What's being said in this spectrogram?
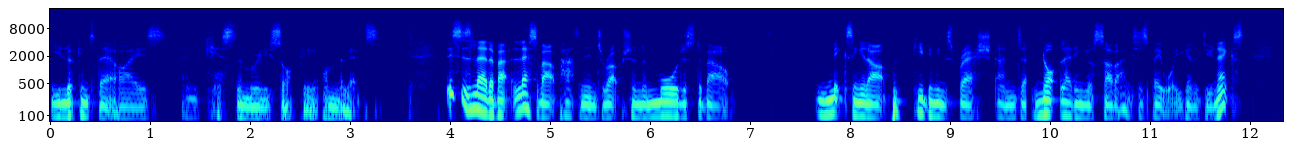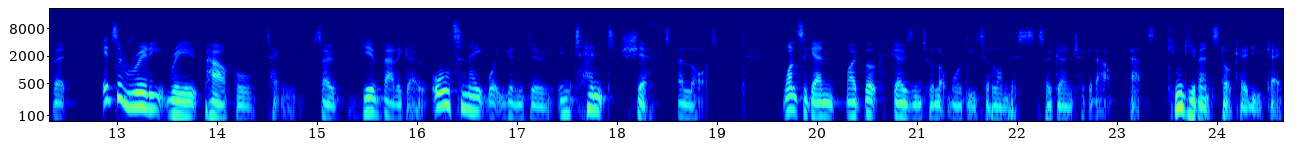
you look into their eyes, and you kiss them really softly on the lips. This is about, less about pattern interruption and more just about mixing it up, keeping things fresh, and uh, not letting your sub anticipate what you're going to do next. But it's a really, really powerful technique. So give that a go. Alternate what you're going to do, intent shift a lot. Once again, my book goes into a lot more detail on this, so go and check it out at kinkyevents.co.uk.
